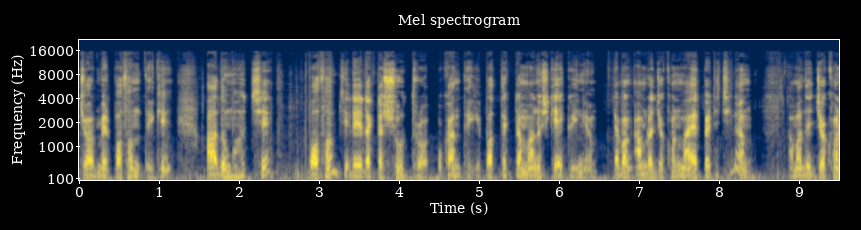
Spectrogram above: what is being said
জন্মের প্রথম থেকে। আদম হচ্ছে প্রথম যেটা এটা একটা সূত্র ওখান থেকে। প্রত্যেকটা মানুষকে একই নিয়ম। এবং আমরা যখন মায়ের পেটে ছিলাম আমাদের যখন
